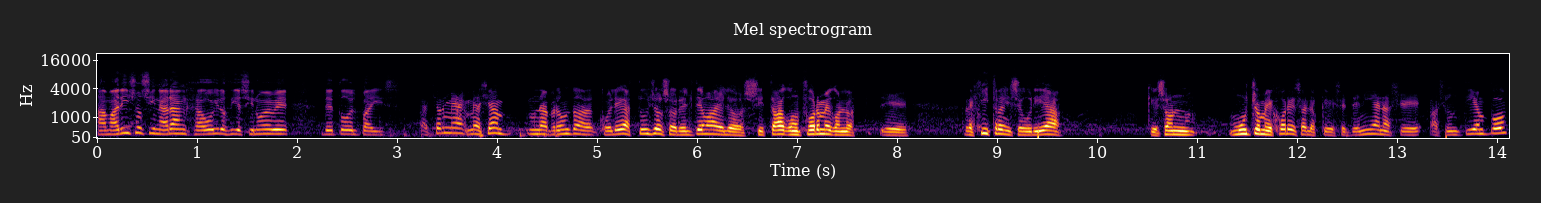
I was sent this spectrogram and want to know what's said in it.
Amarillos y naranja, hoy los 19 de todo el país. Ayer me, hacían una pregunta colegas tuyos sobre el tema de los si estaba conforme con los eh, registros de inseguridad, que son mucho mejores a los que se tenían hace, hace un tiempo,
